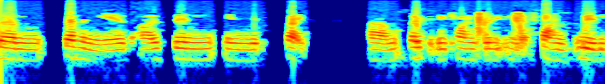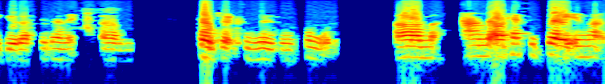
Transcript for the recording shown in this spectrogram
um, seven years I've been in this space um, basically trying to you know, find really good academic um, projects and move them forward. Um, and I have to say, in that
